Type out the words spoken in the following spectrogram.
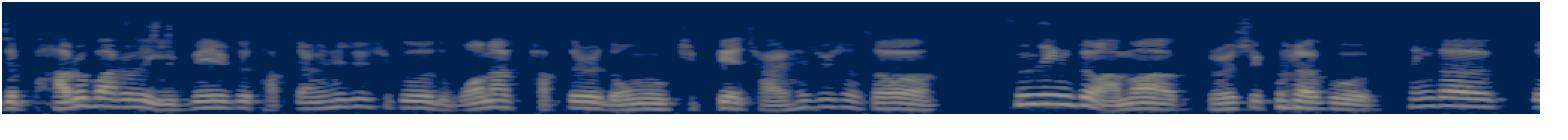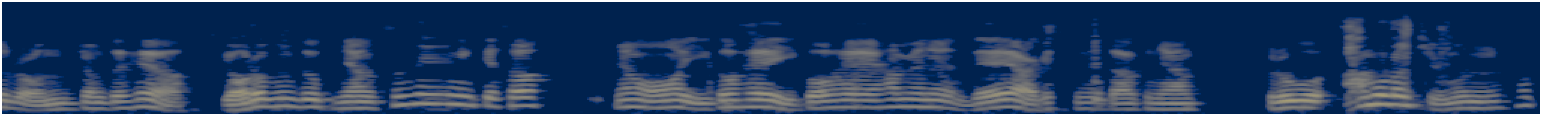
이제 바로 바로 이메일도 답장을 해주시고 워낙 답들을 너무 깊게 잘 해주셔서 선생님도 아마 그러실 거라고 생각을 어느 정도 해요. 여러분도 그냥 선생님께서 그냥 어 이거 해 이거 해 하면은 네 알겠습니다 그냥 그리고 아무런 질문 하-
